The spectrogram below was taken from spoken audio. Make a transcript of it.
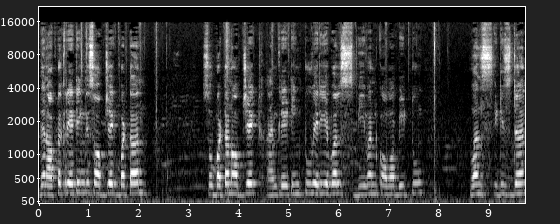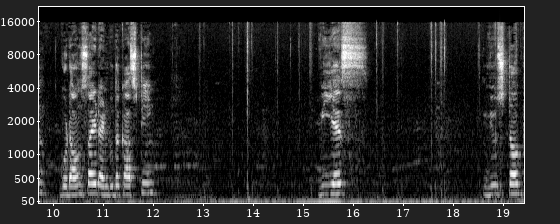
then after creating this object button so button object I am creating two variables b1 comma b2 once it is done go downside and do the casting. Vs view stub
